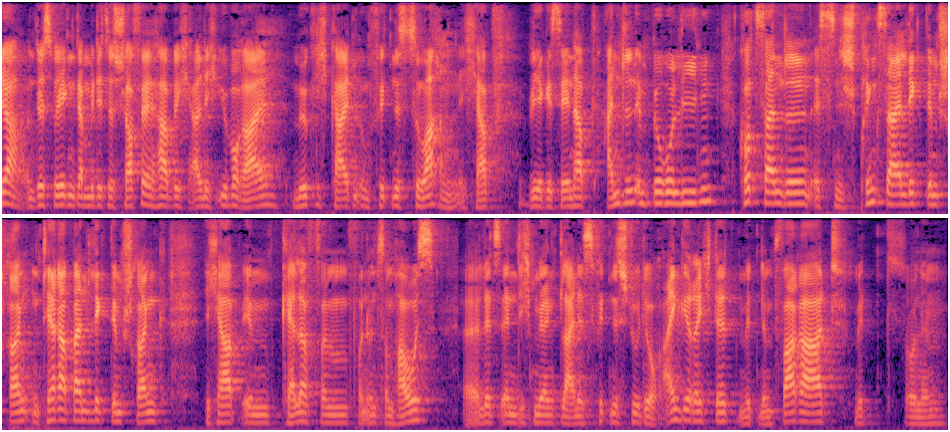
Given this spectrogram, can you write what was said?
ja, und deswegen, damit ich das schaffe, habe ich eigentlich überall Möglichkeiten, um Fitness zu machen. Ich habe, wie ihr gesehen habt, Handeln im Büro liegen, Kurzhandeln, es ein Springseil liegt im Schrank, ein Terraband liegt im Schrank. Ich habe im Keller von, von unserem Haus äh, letztendlich mir ein kleines Fitnessstudio auch eingerichtet mit einem Fahrrad, mit so einem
